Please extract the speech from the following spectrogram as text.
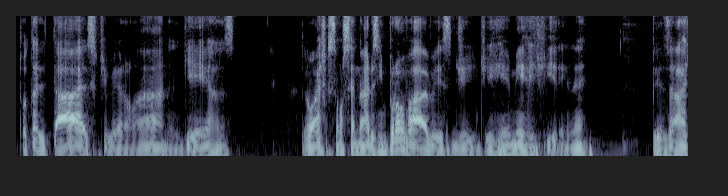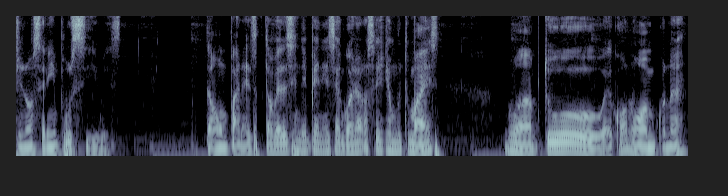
totalitários que tiveram lá, né? guerras. Eu acho que são cenários improváveis de, de reemergirem, né? Apesar de não serem impossíveis. Então parece que talvez essa independência agora ela seja muito mais no âmbito econômico, né?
